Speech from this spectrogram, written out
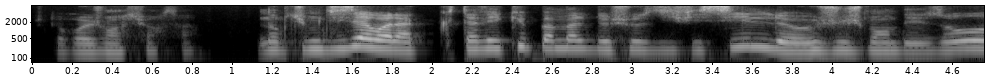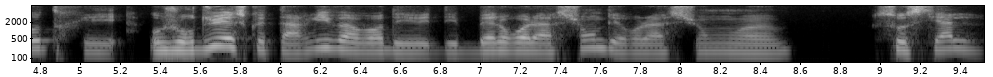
je te rejoins sur ça. Donc, tu me disais voilà, que tu as vécu pas mal de choses difficiles au jugement des autres. Et aujourd'hui, est-ce que tu arrives à avoir des, belles relations, des relations euh, sociales?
